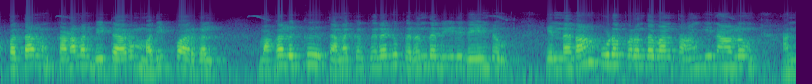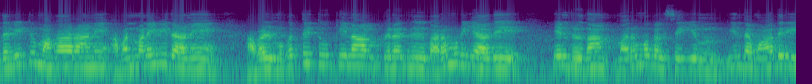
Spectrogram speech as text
அப்பத்தான் கணவன் வீட்டாரும் மதிப்பார்கள். மகளுக்கு தனக்கு பிறகு பிறந்த வீடு வேண்டும். என்னதான் கூட பிறந்தவன் தாங்கினாலும் அந்த வீட்டு மகாராணி அவன் மனைவிதானே. அவள் முகத்தை தூக்கினால் பிறகு வர முடியாதே என்றுதான் மருமகள் செய்யும் இந்த மாதிரி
